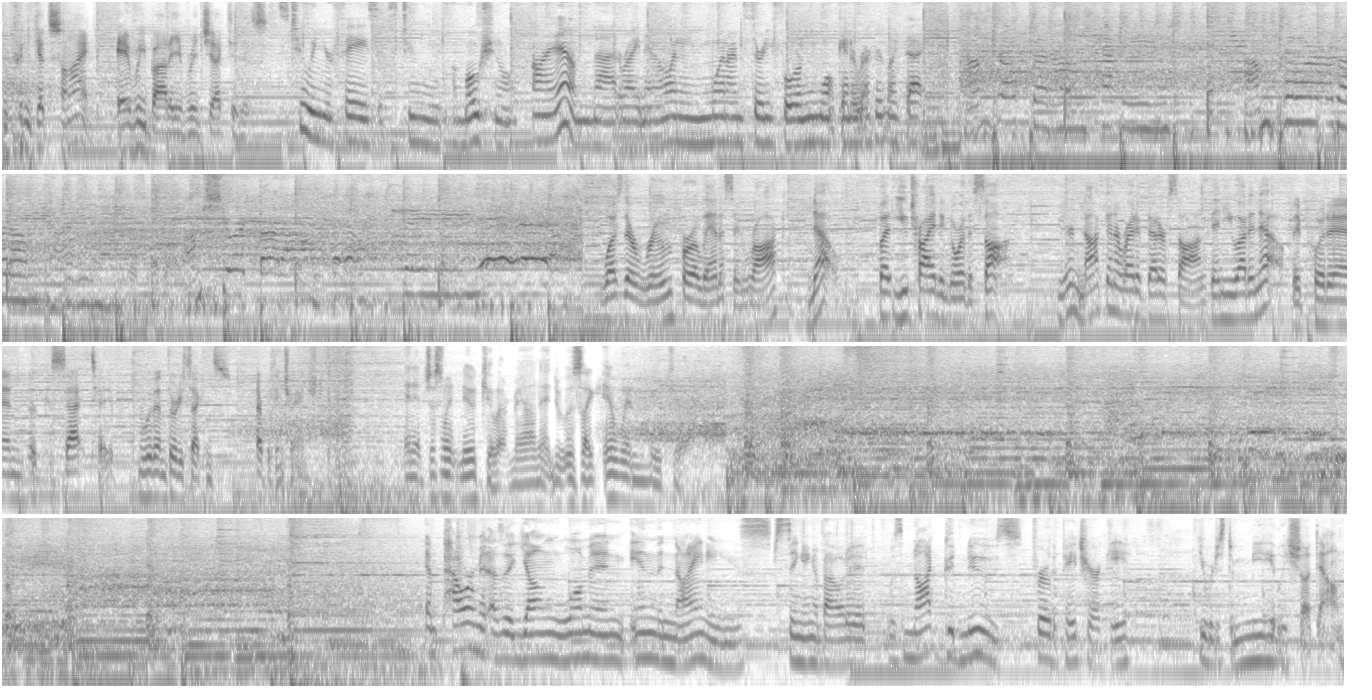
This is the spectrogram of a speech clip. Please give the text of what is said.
We couldn't get signed. Everybody rejected us. It's too in your face, it's too emotional. I am that right now, and when I'm 34, you won't get a record like that. Was there room for Alanis in rock? No. But you try and ignore the song. You're not going to write a better song than you ought to know. They put in the cassette tape. Within 30 seconds, everything changed. And it just went nuclear, man. It was like it went nuclear. Empowerment as a young woman in the 90s singing about it was not good news for the patriarchy. You were just immediately shut down.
